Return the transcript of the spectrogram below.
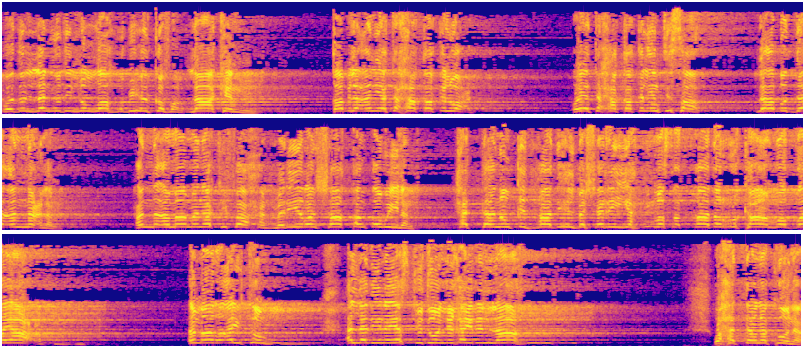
وذلا يذل الله به الكفر. لكن قبل أن يتحقق الوعد ويتحقق الانتصار لا بد أن نعلم أن أمامنا كفاحا مريرا شاقا طويلا حتى ننقذ هذه البشرية من وسط هذا الركام والضياع. أما رأيتم الذين يسجدون لغير الله؟ وحتى نكون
